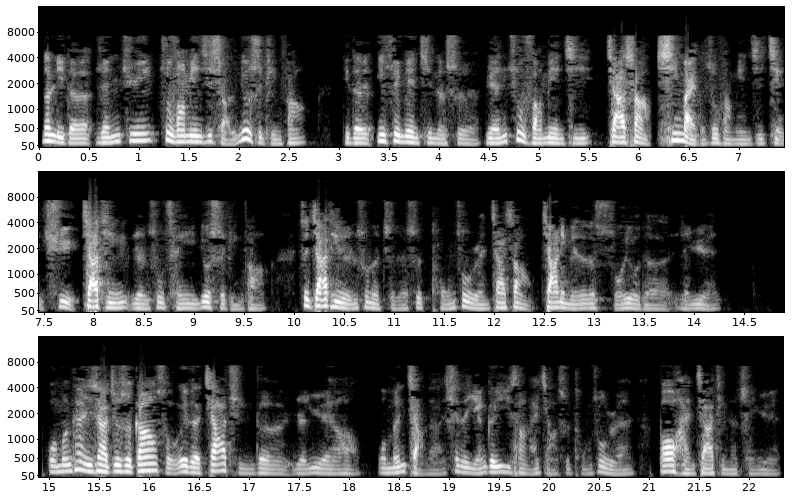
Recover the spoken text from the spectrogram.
那你的人均住房面积小于六十平方，你的应税面积呢是原住房面积加上新买的住房面积减去家庭人数乘以六十平方。这家庭人数呢指的是同住人加上家里面的所有的人员。我们看一下，就是刚刚所谓的家庭的人员啊，我们讲的现在严格意义上来讲是同住人，包含家庭的成员。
